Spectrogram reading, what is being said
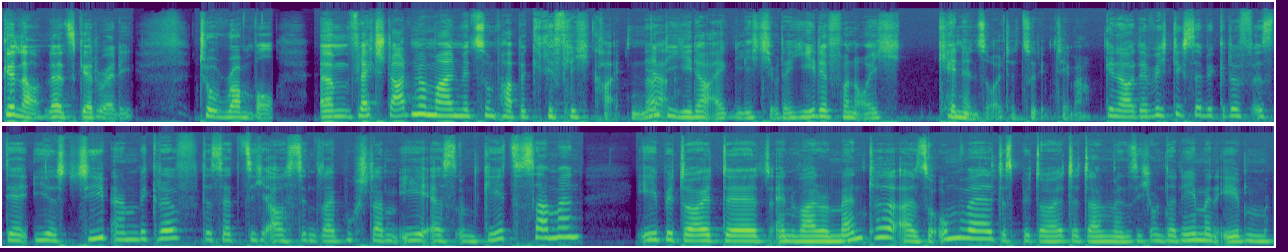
Genau, let's get ready to rumble. Ähm, vielleicht starten wir mal mit so ein paar Begrifflichkeiten, ne, ja. die jeder eigentlich oder jede von euch kennen sollte zu dem Thema. Genau, der wichtigste Begriff ist der ESG-Begriff. Das setzt sich aus den drei Buchstaben E, S und G zusammen. E bedeutet Environmental, also Umwelt. Das bedeutet dann, wenn sich Unternehmen eben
